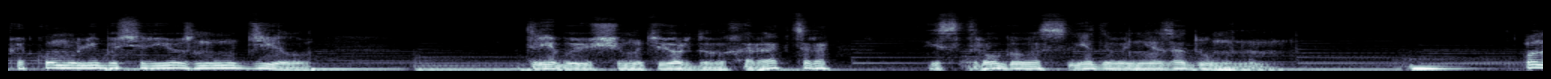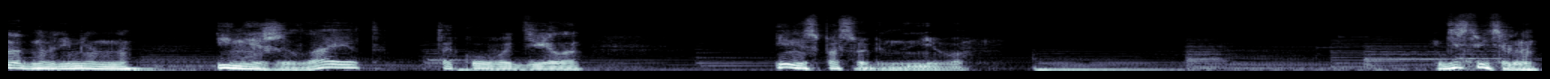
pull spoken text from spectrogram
к какому-либо серьезному делу, требующему твердого характера и строгого следования задуманным. Он одновременно и не желает такого дела, и не способен на него. Действительно,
